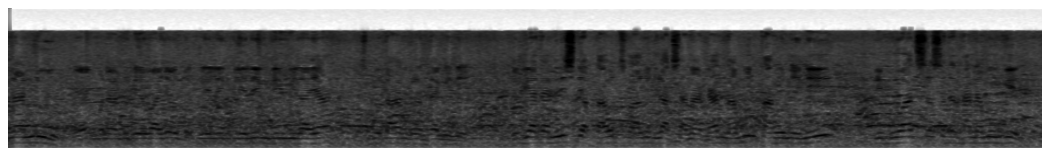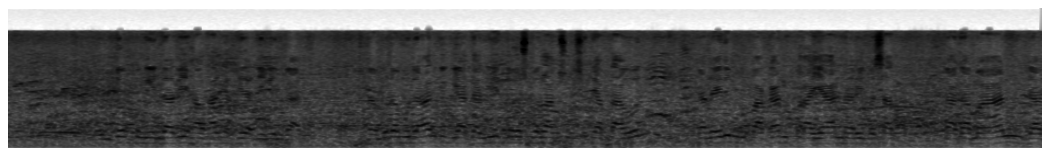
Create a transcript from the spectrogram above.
menandu ya, menandu dewanya untuk keliling-keliling di wilayah seputaran kelenteng ini. Kegiatan ini setiap tahun selalu dilaksanakan, namun tahun ini dibuat sesederhana mungkin untuk menghindari hal-hal yang tidak diinginkan. Nah mudah-mudahan kegiatan ini terus berlangsung setiap tahun karena ini merupakan perayaan hari besar keagamaan dan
